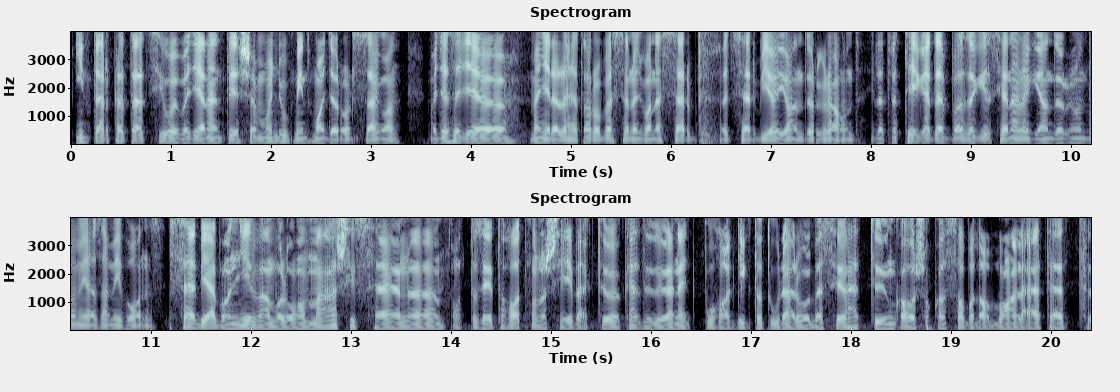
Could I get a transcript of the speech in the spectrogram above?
interpretációja vagy jelentése mondjuk, mint Magyarországon? Vagy ez egy, mennyire lehet arról beszélni, hogy van-e szerb, vagy szerbiai underground? Illetve téged ebbe az egész jelenlegi undergroundban mi az, ami vonz? Szerbiában nyilvánvalóan más, hiszen ott azért a 60-as évektől kezdődően egy puha diktatúráról beszélhettünk, ahol sokkal szabadabban lehetett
